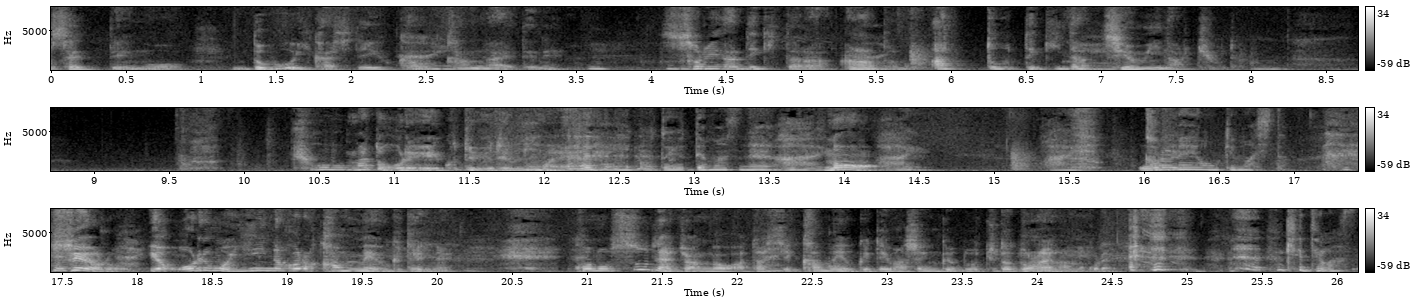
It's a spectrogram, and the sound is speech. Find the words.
接点をどう生かしていくかを考えてね、うん。それができたらあなたの圧倒的な強みになるっていうことよ、今日また俺ええこと言うてるお前。いいこと言ってますね。はい。なあ。はい。はい。俺感銘を受けました。せやろ。いや俺も言いながら感銘受けてんねんこのスーザンちゃんが私感銘受けてませんけどって言ったらどないなのこれ？受けてます。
